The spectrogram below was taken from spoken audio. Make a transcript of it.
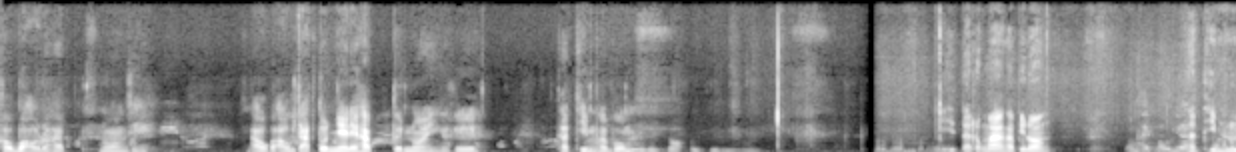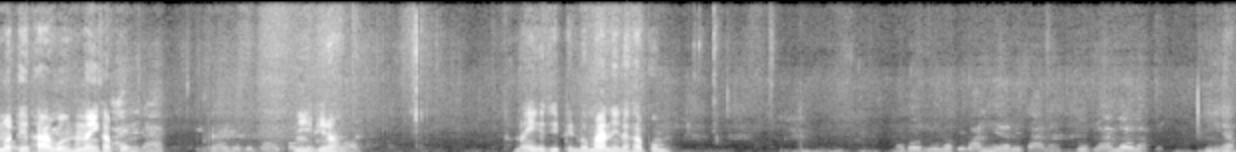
เขาเบเอาดอกครับน้องสิเอาก็เอาจากต้นใหญ่เลยครับต้นหน่อยก็คือตัดทิมครับผมนี่ตัดออกมาครับพี่น้องตัดทิมนุ่มมาเตะผ้าเวิงข้างในครับ ผม นี่พี่น้องข้างในก็จะเป็นประมาณนี้นะครับ ผมไม่ ตนมึงแบบไปหวานแห่ในซ่าน่ะสูบน้ำแล้วน่ะนี่ครับ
